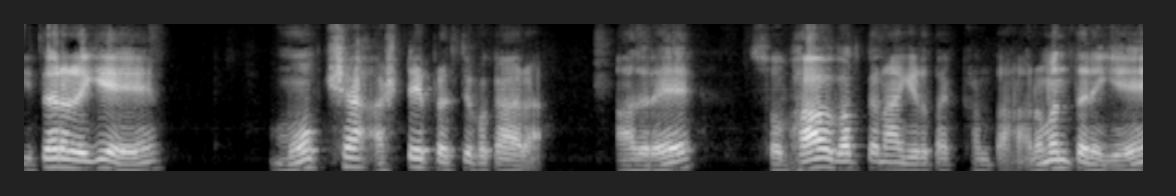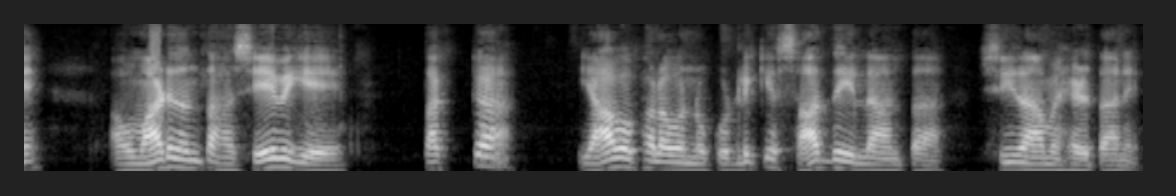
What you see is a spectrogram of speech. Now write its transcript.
ಇತರರಿಗೆ ಮೋಕ್ಷ ಅಷ್ಟೇ ಪ್ರತ್ಯುಪಕಾರ. ಆದರೆ ಸ್ವಭಾವ ಭಕ್ತನಾಗಿರತಕ್ಕಂತಹ ಹನುಮಂತನಿಗೆ ಅವು ಮಾಡಿದಂತಹ ಸೇವೆಗೆ ತಕ್ಕ ಯಾವ ಫಲವನ್ನು ಕೊಡಲಿಕ್ಕೆ ಸಾಧ್ಯ ಇಲ್ಲ ಅಂತ ಶ್ರೀರಾಮ ಹೇಳ್ತಾನೆ.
